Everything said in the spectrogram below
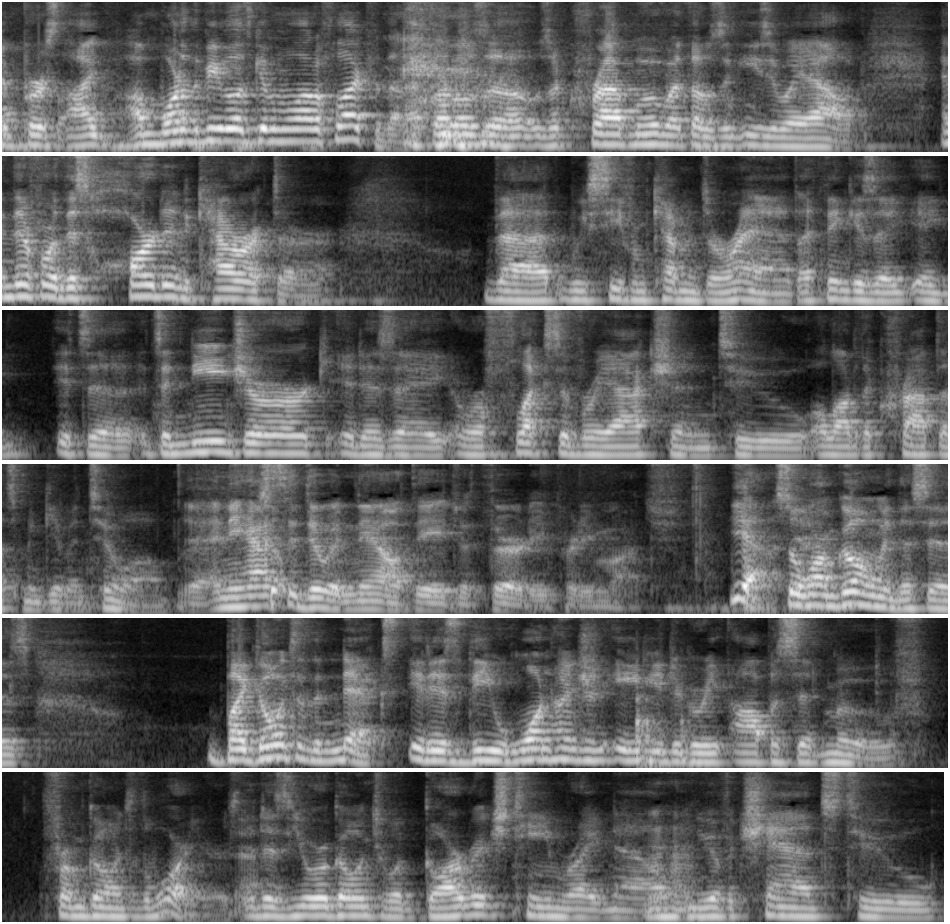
I personally, I, I'm one of the people that's given a lot of flack for that. I thought it was a, it was a crap move. I thought it was an easy way out, and therefore this hardened character that we see from Kevin Durant, I think is a, a it's a it's a knee jerk. It is a, a reflexive reaction to a lot of the crap that's been given to him. Yeah, and he has So- to do it now at the age of thirty, pretty much. Yeah. So where I'm going with this is, by going to the Knicks, it is the 180 degree opposite move from going to the Warriors. It is you are going to a garbage team right now, Mm-hmm. and you have a chance to,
